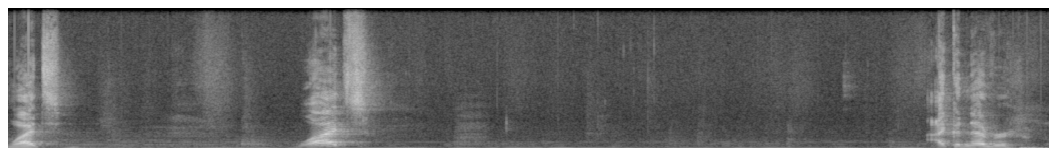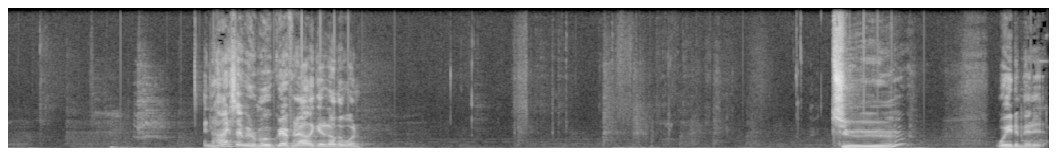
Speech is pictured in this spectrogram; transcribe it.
What? What? I could never. In hindsight, we remove grand finale, get another one. Two. Wait a minute.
